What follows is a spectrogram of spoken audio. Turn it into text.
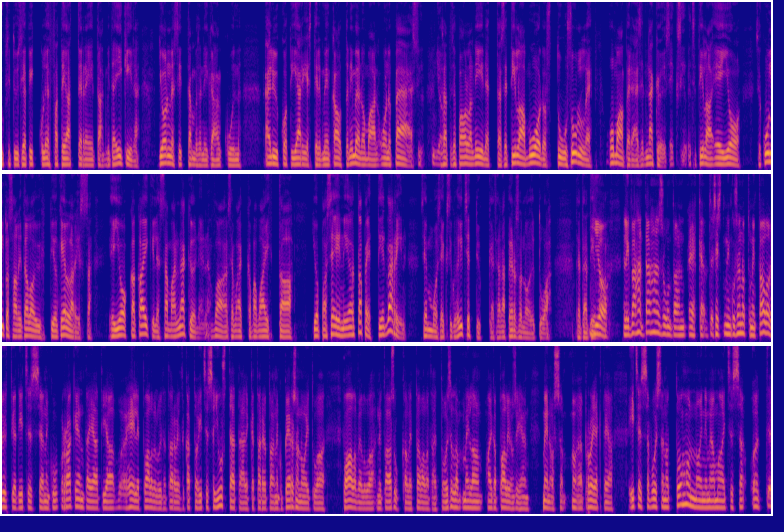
yksityisiä pikkuleffateattereita, mitä ikinä, jonne sitten tämmöisen ikään kuin älykotijärjestelmien kautta nimenomaan on pääsy. Joo. Ja saattaisi jopa olla niin, että se tila muodostuu sulle omaperäisen näköiseksi. Että se tila ei ole se kuntosali taloyhtiön kellarissa, ei olekaan kaikille saman näköinen, vaan se vaikkapa vaihtaa jopa seiniä tapettien värin semmoiseksi, kun itse tykkäät saada personoitua tätä tilaa. Joo, eli vähän tähän suuntaan ehkä, siis niin kuin sanottu, niin taloyhtiöt itse asiassa ja niin kuin rakentajat ja heille palveluita tarvitaan katsoa itse asiassa just tätä, eli tarjotaan niin kuin personoitua palvelua nyt asukkaalle tavalla tai toisella. Meillä on aika paljon siihen menossa projekteja. Itse asiassa voisi sanoa tuohon noin nimenomaan itse asiassa,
